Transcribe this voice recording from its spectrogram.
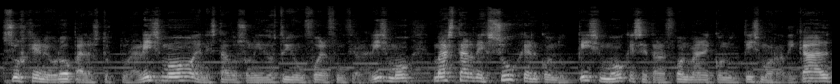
Surge en Europa el estructuralismo, en Estados Unidos triunfó el funcionalismo, más tarde surge el conductismo, que se transforma en el conductismo radical,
